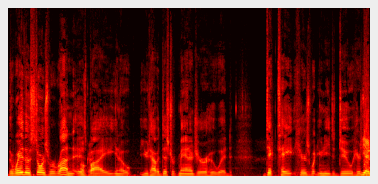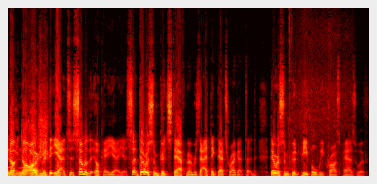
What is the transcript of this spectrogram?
the way those stores were run is Okay. by you know you'd have a district manager who would dictate here's what you need to do here's Yeah, what no, you need no argument. That, yeah, some of the okay, yeah, yeah. So there were some good staff members. I think that's where I got. To, there were some good people we crossed paths with.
